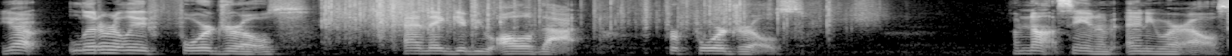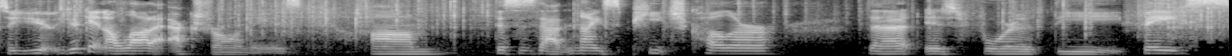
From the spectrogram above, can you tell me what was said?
Yep, literally four drills. And they give you all of that for four drills. I'm not seeing them anywhere else. So you're, you're getting a lot of extra on these. Um, this is that nice peach color that is for the face.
